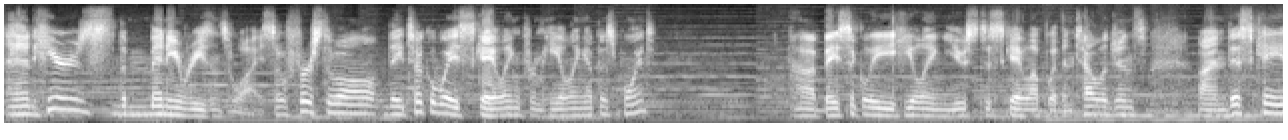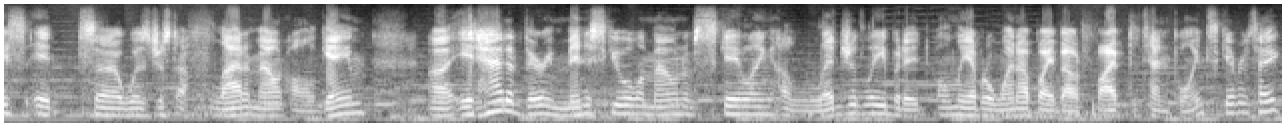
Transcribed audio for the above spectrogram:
And here's the many reasons why. So first of all, they took away scaling from healing at this point. Uh, basically, healing used to scale up with intelligence. Uh, in this case, it uh, was just a flat amount all game. Uh, it had a very minuscule amount of scaling, allegedly, but it only ever went up by about 5 to 10 points, give or take.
